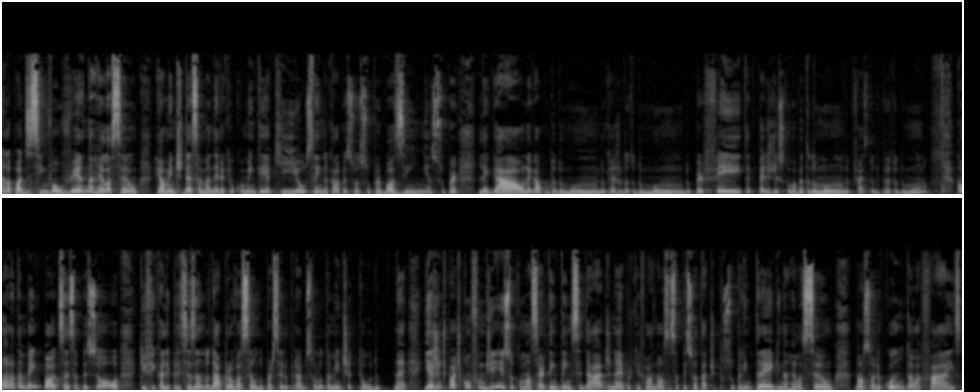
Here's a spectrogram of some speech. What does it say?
ela pode se envolver na relação realmente dessa maneira que eu comentei aqui, ou sendo aquela pessoa super boazinha, super legal, legal com todo mundo, que ajuda todo mundo, perfeita, que pede desculpa para todo mundo, que faz tudo para todo mundo, como ela também pode ser essa pessoa que fica ali precisando da aprovação do parceiro para absolutamente tudo, né? E a gente pode confundir isso com uma certa intensidade, né? Porque fala, nossa, essa pessoa tá tipo super entregue na relação, nossa, olha o quanto ela faz,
